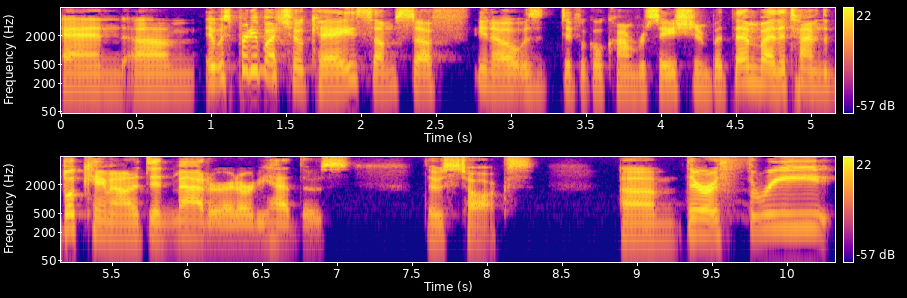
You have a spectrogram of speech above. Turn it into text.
And um, it was pretty much okay. Some stuff, you know, it was a difficult conversation. But then by the time the book came out, it didn't matter. I'd already had those those talks. Um, there are three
